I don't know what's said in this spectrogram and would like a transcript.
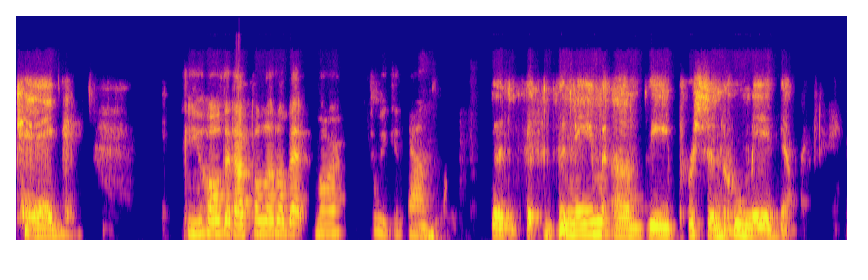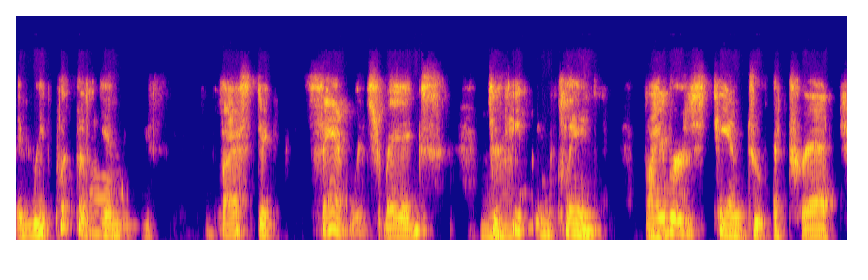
tag can you hold it up a little bit more so we can? Yeah. The, the, the name of the person who made them. And we put them oh. in these plastic sandwich bags mm-hmm. to keep them clean. Fibers tend to attract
